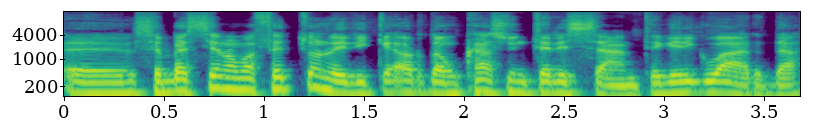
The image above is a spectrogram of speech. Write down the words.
eh, Sebastiano Maffettone ricorda un caso interessante che riguarda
